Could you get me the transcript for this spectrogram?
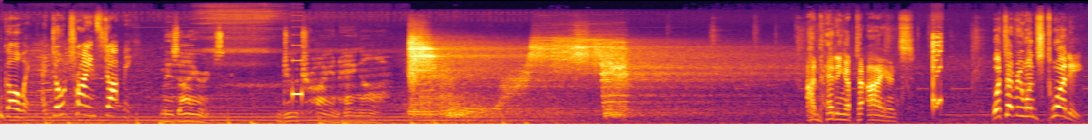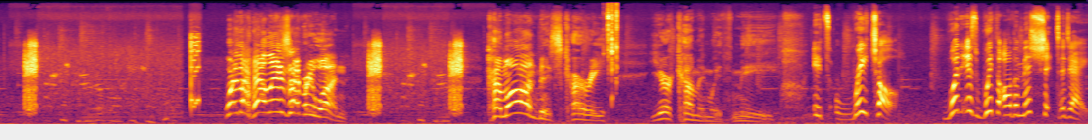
I'm going. And don't try and stop me. Ms. Irons, do try and hang on. I'm heading up to Irons. What's everyone's 20? Where the hell is everyone? Come on, Miss Curry. You're coming with me. It's Rachel! What is with all the miss shit today?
